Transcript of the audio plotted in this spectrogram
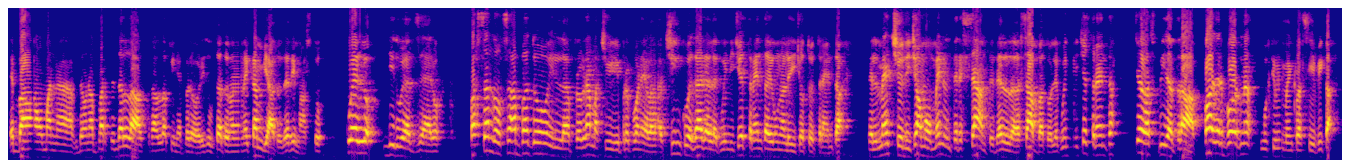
e Bauman da una parte e dall'altra, alla fine però il risultato non è cambiato ed è rimasto quello di 2 a 0. Passando al sabato il programma ci proponeva 5 gare alle 15.30 e una alle 18.30. Nel match diciamo meno interessante del sabato alle 15.30 c'è la sfida tra Paderborn, ultimo in classifica,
